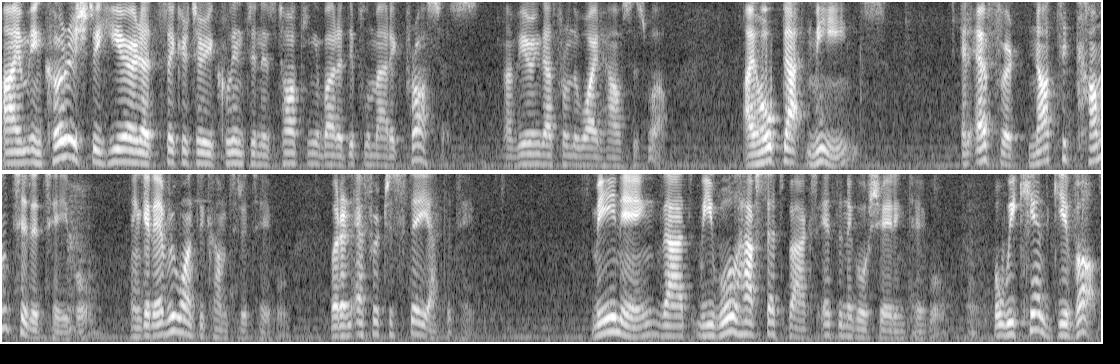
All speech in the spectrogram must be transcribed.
I'm encouraged to hear that Secretary Clinton is talking about a diplomatic process. I'm hearing that from the White House as well. I hope that means an effort not to come to the table and get everyone to come to the table, but an effort to stay at the table. Meaning that we will have setbacks at the negotiating table, but we can't give up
